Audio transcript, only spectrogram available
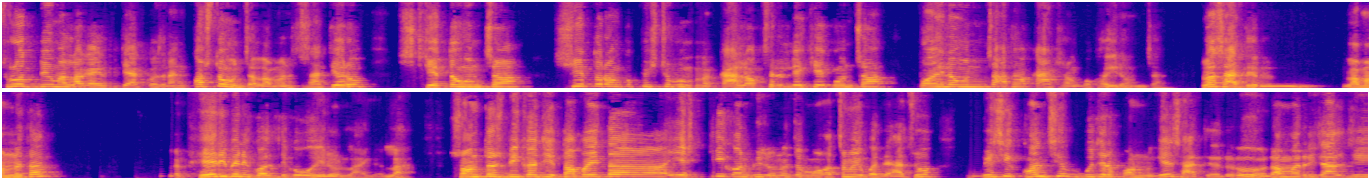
स्रोत बिउमा लगाएको ट्यागको रङ कस्तो हुन्छ ल भन्नुहोस् साथीहरू? सेतो हुन्छ। सेतो रङको पृष्ठभूमिमा कालो अक्षर लेखिएको हुन्छ। पहिलो हुन्छ अथवा काठ रङको खैरो हुन्छ। ल साथीहरू ल भन्नु त। फेरि पनि गल्तीको ओहिरो लाग्यो। ल सन्तोष विकजी तपाईँ त यति कन्फ्युज हुनुहुन्छ म अचम्मै परिरहेको छु बेसी कन्सेप्ट बुझेर पढ्नु के साथीहरू? रमर रिजालजी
